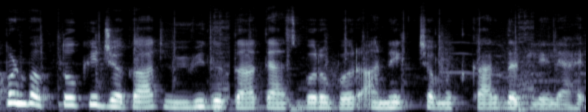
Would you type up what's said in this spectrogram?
आपण बघतो की जगात विविधता त्याचबरोबर अनेक चमत्कार दडलेले आहेत.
